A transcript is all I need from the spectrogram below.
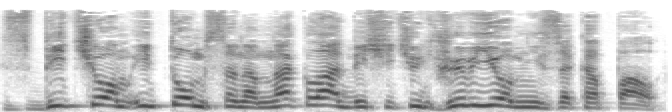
с бичом и Томпсоном на кладбище чуть живьем не закопал.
